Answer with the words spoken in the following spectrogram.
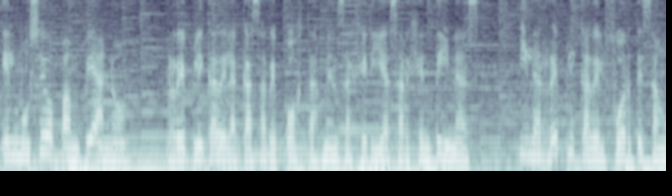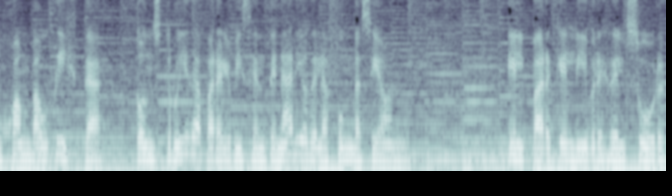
el Museo Pampeano, réplica de la Casa de Postas Mensajerías Argentinas, y la réplica del Fuerte San Juan Bautista, construida para el bicentenario de la Fundación. El Parque Libres del Sur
